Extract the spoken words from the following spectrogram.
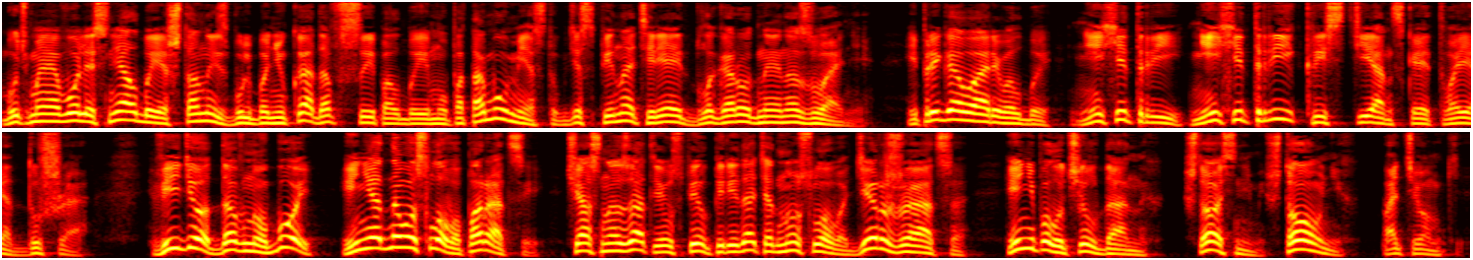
«Будь моя воля, снял бы я штаны с бульбанюка, да всыпал бы ему по тому месту, где спина теряет благородное название, и приговаривал бы «Не хитри, не хитри, крестьянская твоя душа». Ведет давно бой, и ни одного слова по рации. Час назад я успел передать одно слово «держаться» и не получил данных. Что с ними? Что у них? Потемки.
